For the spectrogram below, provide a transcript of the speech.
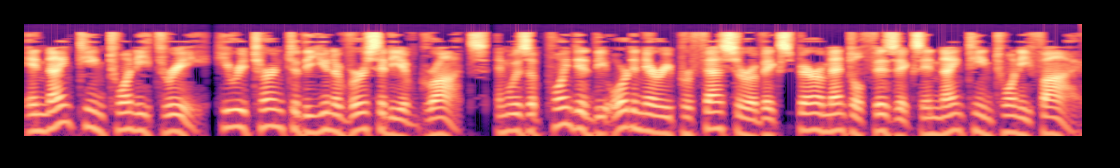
In 1923, he returned to the University of Graz, and was appointed the ordinary professor of experimental physics in 1925.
